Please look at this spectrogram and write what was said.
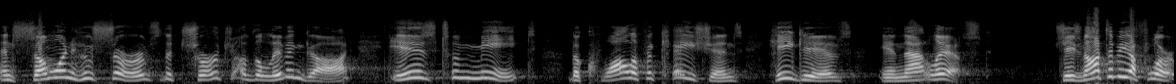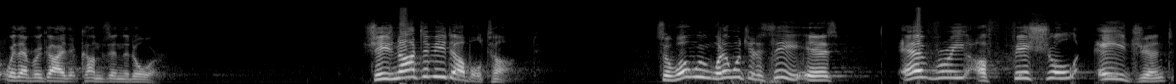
And someone who serves the church of the living God is to meet the qualifications he gives in that list. She's not to be a flirt with every guy that comes in the door. She's not to be double tongued. So, what, we, what I want you to see is every official agent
